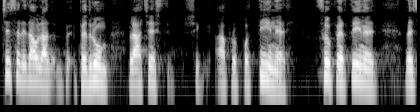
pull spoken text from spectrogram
Ce să le dau la, pe, pe drum la acești, și apropo, tineri, super tineri. Deci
